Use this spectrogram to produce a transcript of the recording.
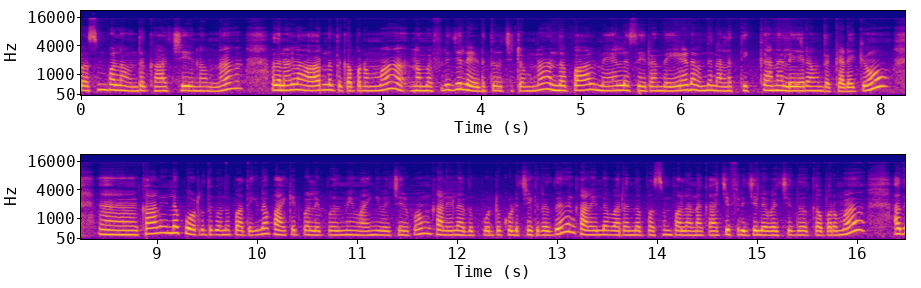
பசும்பாலை வந்து காய்ச்சினோம்னா அது நல்லா ஆறுனதுக்கு அப்புறமா நம்ம ஃப்ரிட்ஜில் எடுத்து வச்சிட்டோம்னா அந்த பால் மேலே செய்கிற அந்த ஏடை வந்து நல்லா திக்கான லேயராக வந்து கிடைக்கும். காலையில் போடுறதுக்கு வந்து பார்த்திங்கன்னா பாக்கெட் பால் எப்போதுமே வாங்கி வச்சுருப்போம். காலையில் அது போட்டு குடிச்சிக்கிறது. காலையில் வர அந்த பசும்பாலை நான் காய்ச்சி ஃப்ரிட்ஜில் வச்சதுக்கப்புறமா அது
